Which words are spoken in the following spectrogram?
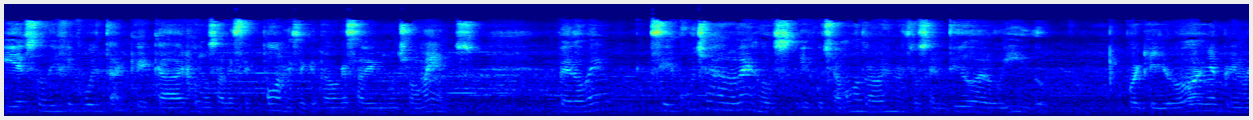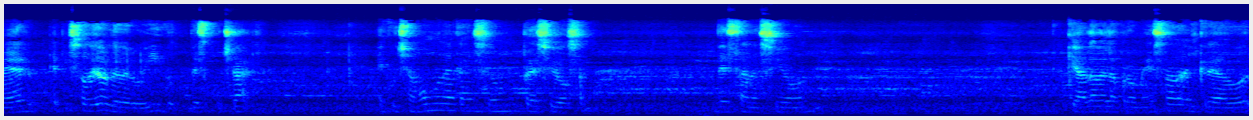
y eso dificulta que cada vez que uno sale se expone, sé que tengo que salir mucho menos. Pero ven, si escuchas a lo lejos y escuchamos otra vez nuestro sentido del oído, porque yo en el primer episodio hablé del oído, de escuchar, escuchamos una canción preciosa de sanación que habla de la promesa del Creador,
